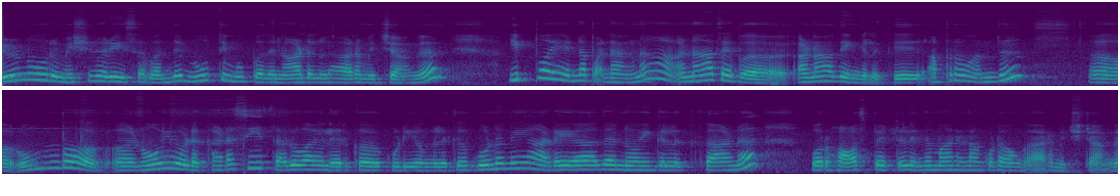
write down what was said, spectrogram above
எழுநூறு மிஷினரிஸை வந்து நூற்றி முப்பது நாடுகள் ஆரம்பித்தாங்க இப்போ என்ன பண்ணாங்கன்னா அனாதை ப அனாதைங்களுக்கு அப்புறம் வந்து ரொம்ப நோயோட கடைசி தருவாயில் இருக்கக்கூடியவங்களுக்கு குணமே அடையாத நோய்களுக்கான ஒரு ஹாஸ்பிட்டல் இந்த மாதிரிலாம் கூட அவங்க ஆரம்பிச்சிட்டாங்க.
